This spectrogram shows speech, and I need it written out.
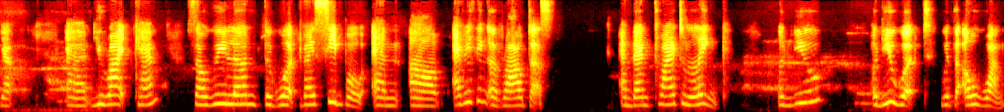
Yeah, and you're right, Cam. So we learn the word very simple and uh, everything around us, and then try to link a new a new word with the old one.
